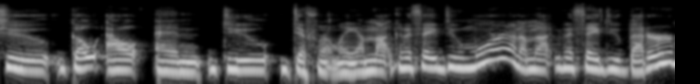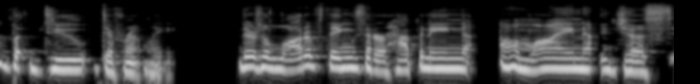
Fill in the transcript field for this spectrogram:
to go out and do differently. I'm not going to say do more and I'm not going to say do better, but do differently. There's a lot of things that are happening online, just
